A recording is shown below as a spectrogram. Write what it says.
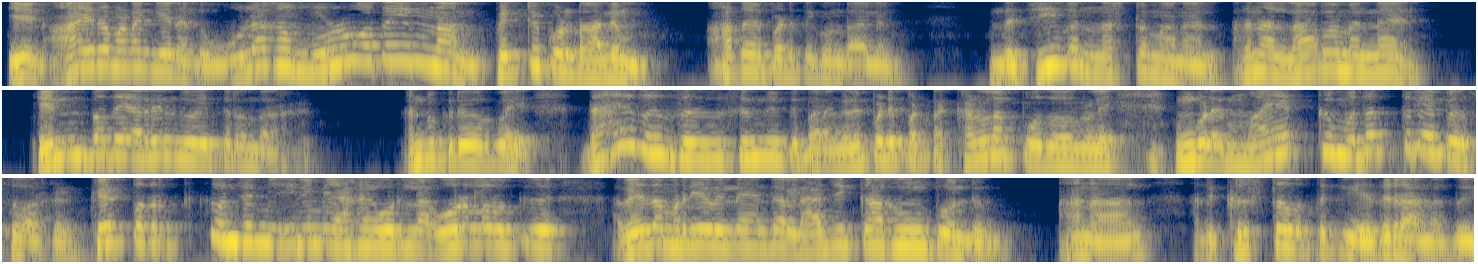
ஏன் ஆயிரம் மடங்கு ஏன்? இந்த உலகம் முழுவதையும் நான் பெற்றுக்கொண்டாலும் ஆதாயப்படுத்திக் கொண்டாலும் இந்த ஜீவன் நஷ்டமானால் அதனால் லாபம் என்ன? என்பதை அறிந்து வைத்திருந்தார்கள். அன்புக்குரியவர்களை தயவு செய்து சிந்தித்து பாருங்கள். இப்படிப்பட்ட கள்ளப்போதவர்களை உங்களை மயக்கும் விதத்திலே பேசுவார்கள். கேட்பதற்கு கொஞ்சம் இனிமையாக ஒரு ஓரளவுக்கு வேதம் அறியவில்லை என்றால் லாஜிக்காகவும் தோன்றும். ஆனால் அது கிறிஸ்தவத்துக்கு எதிரானது.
